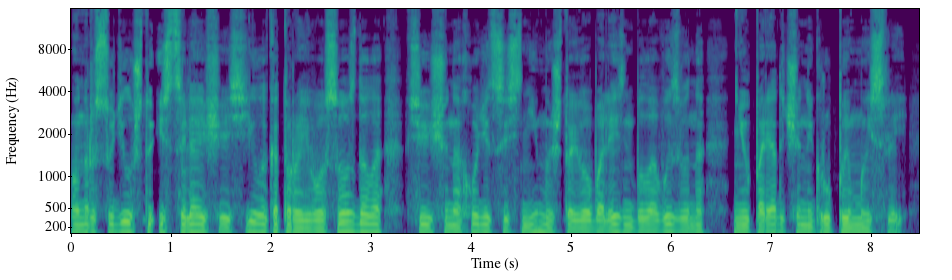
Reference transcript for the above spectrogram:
Он рассудил, что исцеляющая сила, которая его создала, все еще находится с ним, и что его болезнь была вызвана неупорядоченной группой мыслей —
